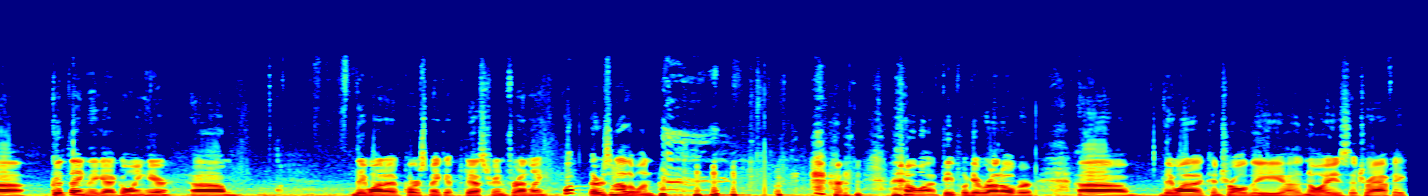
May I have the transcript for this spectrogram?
Uh, good thing they got going here. Um, they want to, of course, make it pedestrian friendly. Whoop! There's another one. they don't want people to get run over. Um, they want to control the uh, noise, the traffic.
